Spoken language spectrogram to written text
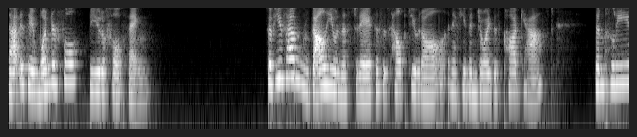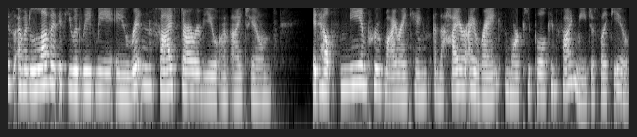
that is a wonderful, beautiful thing. So if you've found value in this today, if this has helped you at all, and if you've enjoyed this podcast, then please, I would love it if you would leave me a written five star review on iTunes it helps me improve my rankings, and the higher I rank, the more people can find me, just like you.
